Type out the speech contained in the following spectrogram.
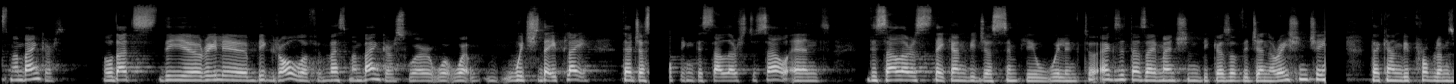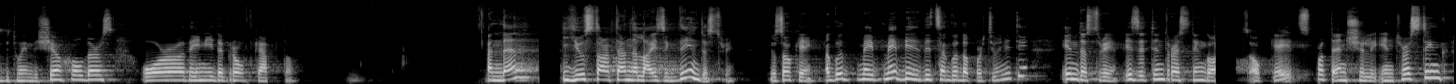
investment bankers. So that's the really big role of investment bankers, where, where, which they play. They're just helping the sellers to sell, and the sellers they can be just simply willing to exit, as I mentioned, because of the generation change. There can be problems between the shareholders, or they need a growth capital. And then you start analyzing the industry. Because okay, a good maybe, maybe it's a good opportunity. Industry is it interesting or not? Okay, it's potentially interesting.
